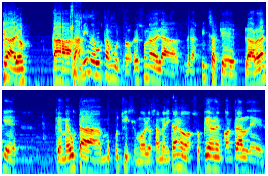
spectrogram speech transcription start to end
Claro, Claro. a mí me gusta mucho. Es una de, la- de las pizzas que la verdad que, que me gusta muchísimo. Los americanos supieron encontrarle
